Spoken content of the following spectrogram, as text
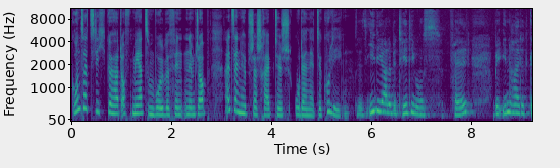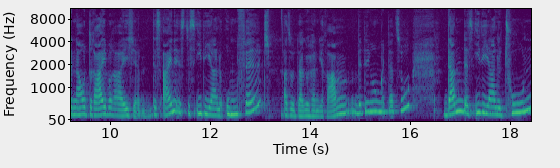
Grundsätzlich gehört oft mehr zum Wohlbefinden im Job als ein hübscher Schreibtisch oder nette Kollegen. Das ideale Betätigungsfeld beinhaltet genau drei Bereiche. Das eine ist das ideale Umfeld, also da gehören die Rahmenbedingungen mit dazu. Dann das ideale Tun,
